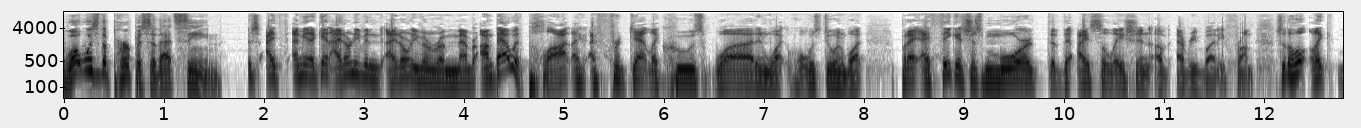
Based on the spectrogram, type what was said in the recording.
What was the purpose of that scene? I, I mean, again, I don't even, I don't even remember. I'm bad with plot. I, I forget like who's what and what, what was doing what. But I, I think it's just more the, the isolation of everybody from. So the whole like,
